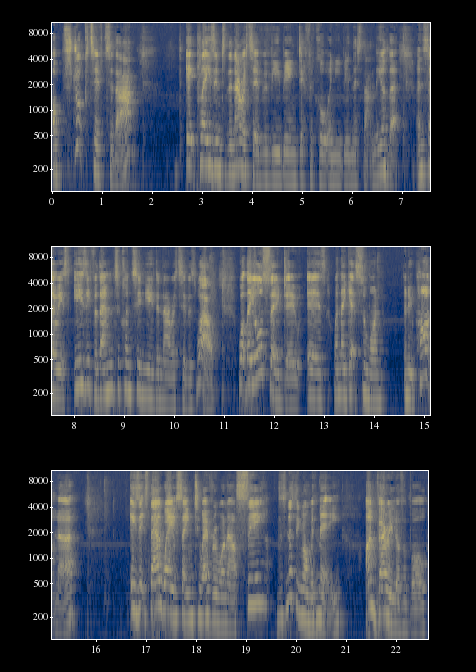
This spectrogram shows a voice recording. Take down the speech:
obstructive to that, it plays into the narrative of you being difficult and you being this, that, and the other. And so it's easy for them to continue the narrative as well. What they also do is when they get someone, a new partner, is it's their way of saying to everyone else, see, there's nothing wrong with me. I'm very lovable.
